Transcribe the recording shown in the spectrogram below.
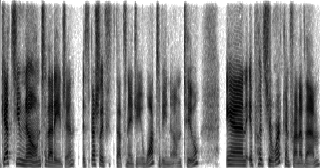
gets you known to that agent especially if that's an agent you want to be known to and it puts your work in front of them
